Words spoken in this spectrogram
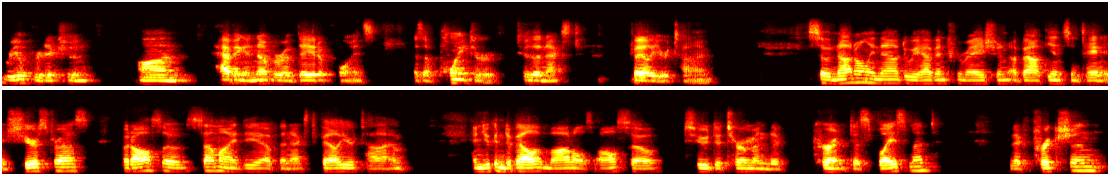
real prediction on having a number of data points as a pointer to the next failure time. So not only now do we have information about the instantaneous shear stress, but also some idea of the next failure time. And you can develop models also to determine the current displacement, the friction,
